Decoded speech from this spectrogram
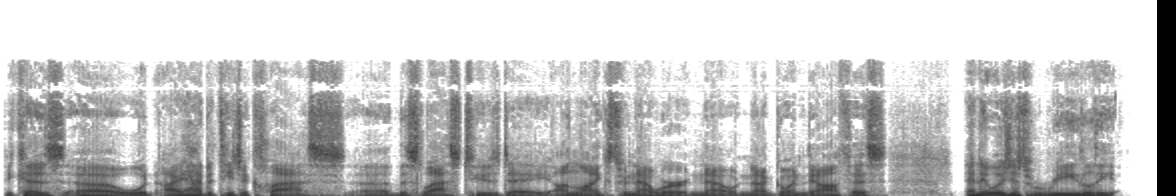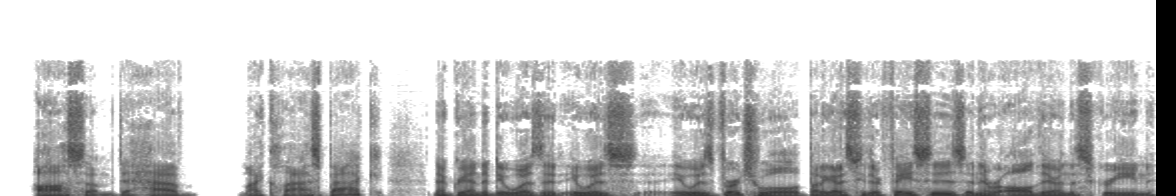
because uh, when I had to teach a class uh, this last Tuesday online, because now we're now not going to the office, and it was just really awesome to have my class back. Now, granted, it was it was it was virtual, but I got to see their faces, and they were all there on the screen,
